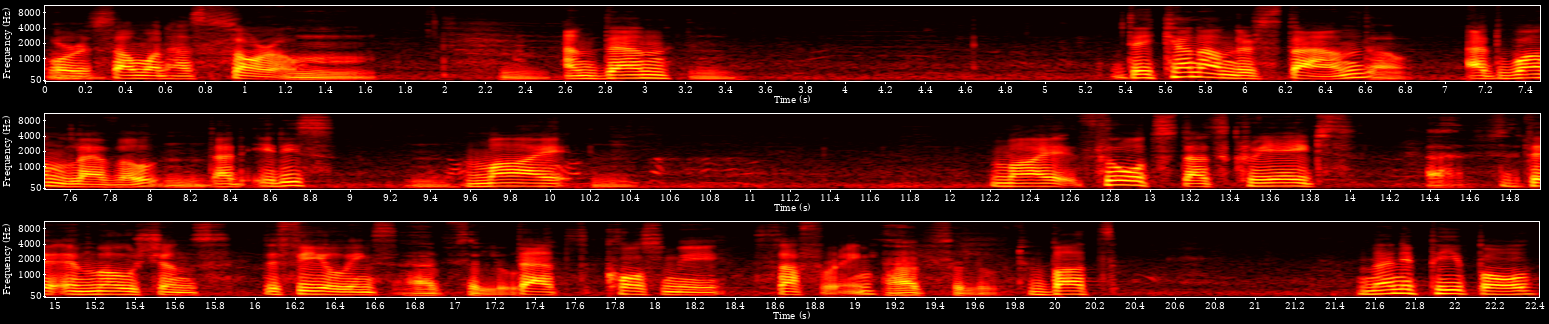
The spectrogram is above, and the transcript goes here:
or hmm. someone has sorrow, and then they can understand Oh. At one level mm. that it is my my thoughts that creates Absolutely. the emotions, the feelings Absolute. that cause me suffering. Absolute. But many people,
